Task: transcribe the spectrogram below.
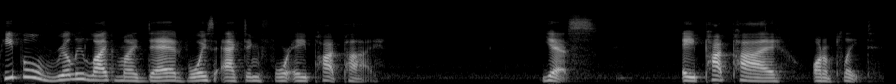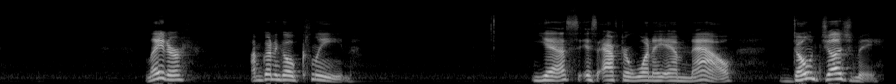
People really like my dad voice acting for a pot pie. Yes, a pot pie on a plate. Later, I'm going to go clean. Yes, it's after 1 a.m. now. Don't judge me.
